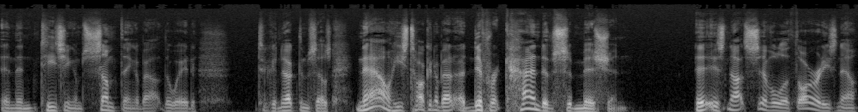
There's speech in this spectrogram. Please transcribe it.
and then teaching them something about the way to, to conduct themselves. Now he's talking about a different kind of submission. It's not civil authorities now,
